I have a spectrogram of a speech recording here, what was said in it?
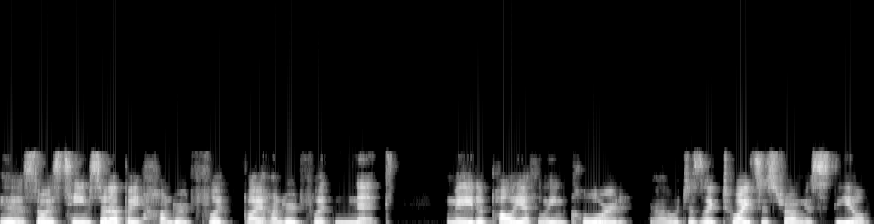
so his team set up a 100 foot by 100 foot net made of polyethylene cord, uh, which is like twice as strong as steel.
